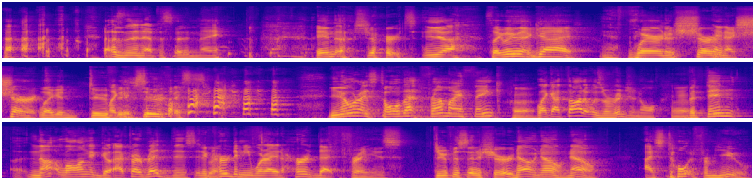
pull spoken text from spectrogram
That was in an episode in May. In a shirt. Yeah, It's like look at that guy Yeah. wearing a shirt in a shirt, like a doofus. like a doofus. you know where I stole that from? I think. Huh. Like I thought it was original, Yeah. but then uh, not long ago, after I read this, it occurred to me where I had heard that phrase. doofus in a shirt. No, no, no. I stole it from you.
